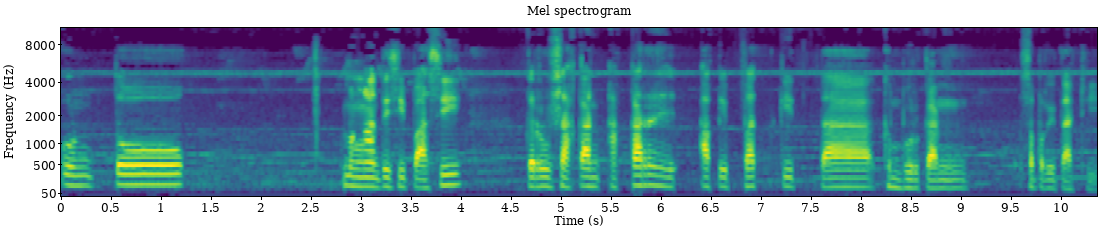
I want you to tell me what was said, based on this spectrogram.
untuk mengantisipasi kerusakan akar akibat kita gemburkan seperti tadi.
